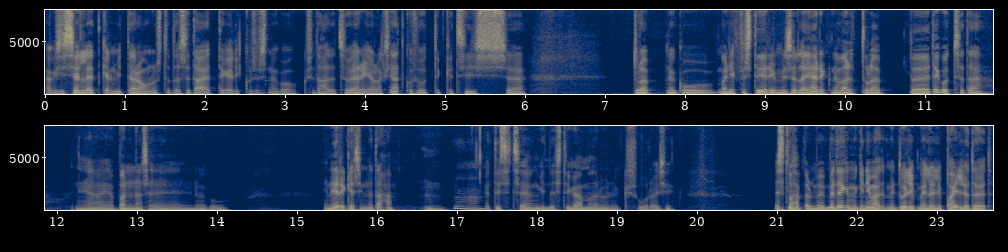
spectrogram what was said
aga siis sel hetkel mitte ära unustada seda, et tegelikkuses nagu, kui sa tahad, et su äri oleks jätkusuutlik, et siis äh, tuleb nagu manifesteerimisele järgnevalt tuleb äh, tegutseda ja, ja panna see nagu energia sinna taha mm. -hmm. et lihtsalt see on kindlasti ka, ma arvan, üks suur asi sest vahepeal me, me tegimegi niimoodi, et meil tuli, meil oli palju tööd,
